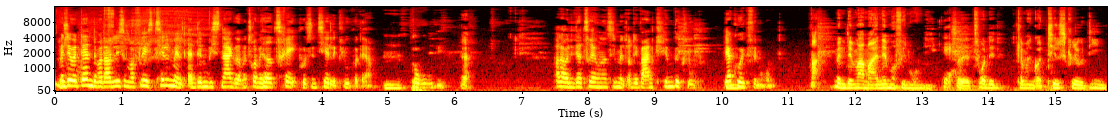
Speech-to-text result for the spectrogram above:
Men det var den, der var der ligesom var flest tilmeldt af dem, vi snakkede om. Jeg tror, vi havde tre potentielle klubber der Mm. på ruten. Og der var de der 300 tilmeldt, og det var en kæmpe klub. Jeg mm. kunne ikke finde rundt. Nej, men det var meget nemt at finde rundt i. Ja. Så jeg tror, det kan man godt tilskrive din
